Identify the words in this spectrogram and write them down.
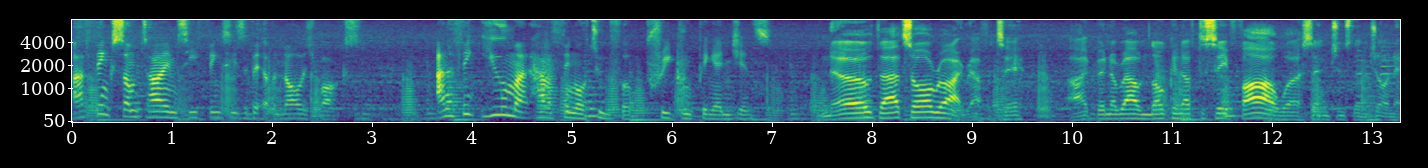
I think sometimes he thinks he's a bit of a knowledge box. And I think you might have a thing or two for pre-grouping engines. No, that's alright, Rafferty. I've been around long enough to see far worse engines than Johnny,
